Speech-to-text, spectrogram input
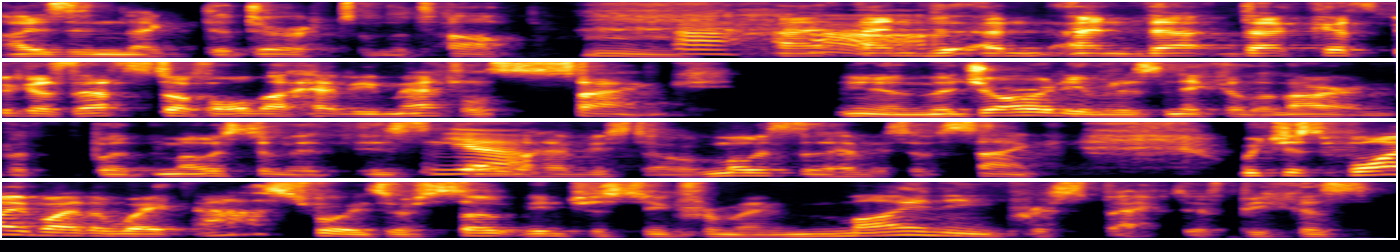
as in like the dirt on the top. Uh-huh. And, and and and that that gets because that stuff, all that heavy metal sank. You know, the majority of it is nickel and iron, but but most of it is all the heavy stuff. Most of the heavy stuff sank, which is why, by the way, asteroids are so interesting from a mining perspective because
